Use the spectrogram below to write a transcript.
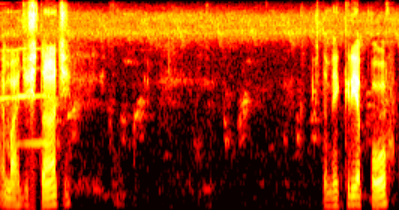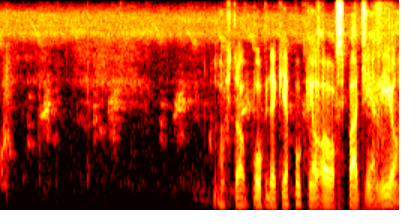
É mais distante. Também cria porco. Mostrar um pouco daqui a pouquinho. Ó, os patinhos ali, ó.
